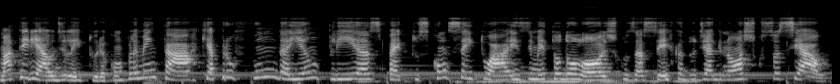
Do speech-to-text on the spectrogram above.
material de leitura complementar que aprofunda e amplia aspectos conceituais e metodológicos acerca do diagnóstico social.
